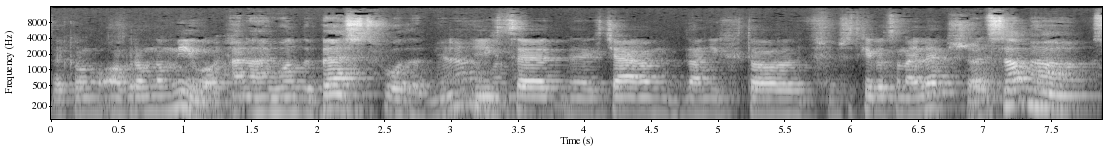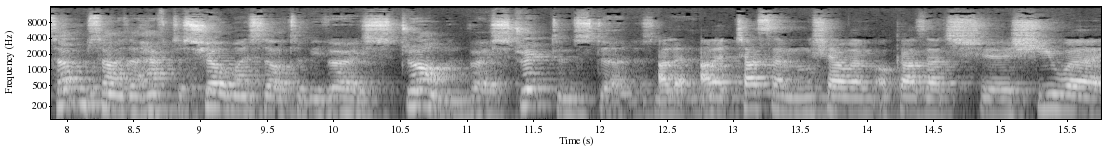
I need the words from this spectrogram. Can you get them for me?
taką ogromną miłość. and I want the best for them, you know. I chcę, e, chciałem dla nich to wszystkiego, co najlepsze. But somehow, sometimes I have to show myself to be very strong and very strict and stern, Ale, ale czasem musiałem okazać siłę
